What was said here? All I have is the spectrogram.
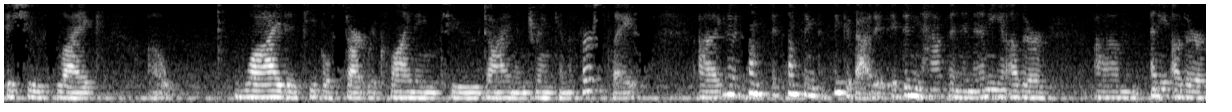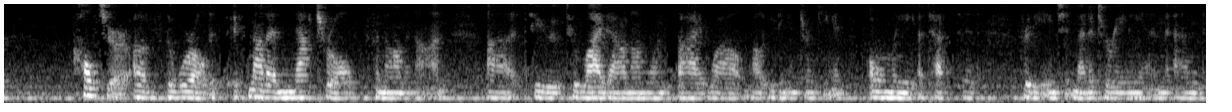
issues like uh, why did people start reclining to dine and drink in the first place? Uh, you know, it's, some, it's something to think about. It, it didn't happen in any other um, any other culture of the world. It's it's not a natural phenomenon uh, to to lie down on one side while while eating and drinking. It's only attested for the ancient Mediterranean and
